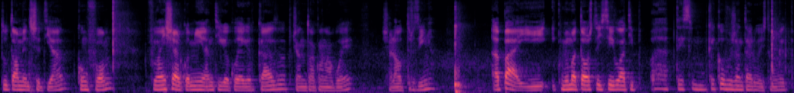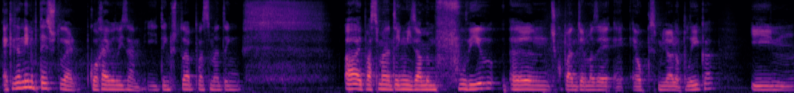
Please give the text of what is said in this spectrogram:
totalmente chateado, com fome. Fui lá encher com a minha antiga colega de casa, porque já não está com a boé, o Terezinha. Ah pá, e, e comi uma tosta e saí lá tipo, ah, apetece-me, o que é que eu vou jantar hoje? Estão a ver? É que nem me apetece estudar, com a raiva do exame. E tenho que estudar para a semana, tenho Ai, para a semana tenho um exame mesmo fodido. Uh, desculpa ter, mas é, é, é, o que se melhor aplica. E,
